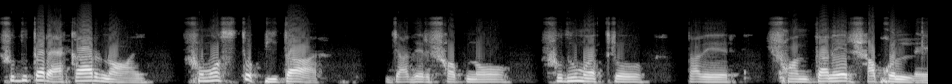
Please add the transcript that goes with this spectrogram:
শুধু তার একার নয়, সমস্ত পিতার। যাদের স্বপ্ন শুধুমাত্র তাদের সন্তানের সাফল্যে।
